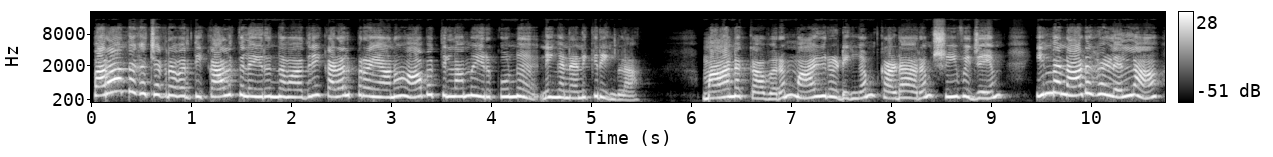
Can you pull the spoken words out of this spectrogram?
பராந்தக சக்கரவர்த்தி காலத்துல இருந்த மாதிரி கடல் பிரயாணம் ஆபத்தில்லாம இருக்கும்னு நீங்க நினைக்கிறீங்களா? மானக்காவரம் மாயூரடிங்கம் கடாரம் ஸ்ரீவிஜயம் இந்த நாடுகள் எல்லாம்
